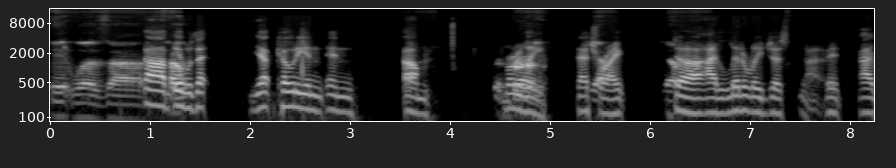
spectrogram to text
It was uh, um it was that yep cody and and um Brody That's Yeah. right. Yep. Uh, I literally just uh, it, I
